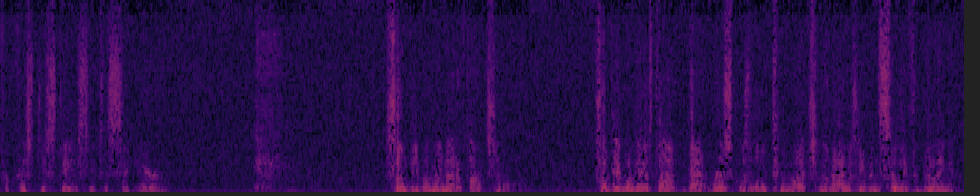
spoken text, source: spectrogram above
for Christy Stacy to sit here? Some people may not have thought so. Some people may have thought that risk was a little too much and that I was even silly for doing it.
